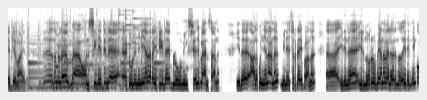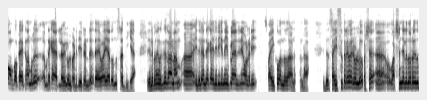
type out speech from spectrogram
ലഭ്യമായത്. ഇത് നമ്മുടെ ഓൺസീഡിയത്തിന്റെ ടൂളിമിനിയ വെറൈറ്റിയുടെ ബ്ലൂമിംഗ് സ്റ്റേജ് പ്ലാന്റ്സ് ആണ്. ഇത് ആൾ കുഞ്ഞനാണ് മിനേച്ചർ ആണ്. ഇതിന് ഇരുന്നൂറ് രൂപയാണ് വില വരുന്നത്. ഇതിന്റെയും കോംബോ പാക്ക് നമ്മൾ നമ്മുടെ കാറ്റലോഗിൽ ഉൾപ്പെടുത്തിയിട്ടുണ്ട്. ദയവായി അതൊന്ന് ശ്രദ്ധിക്കുക. ഇതിലിപ്പോൾ നിങ്ങൾക്ക് കാണാം ഇതിൽ ഇതിലെന്റെ കയ്യിലിരിക്കുന്ന ഈ പ്ലാന്റിന് ഓൾറെഡി സ്പൈക്ക് വന്നതാണ്. കണ്ടാ? ഇത് സൈസ് ഇത്രേ വരുള്ളൂ. പക്ഷേ വർഷം ചെല്ലുന്നവർ ഇത്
